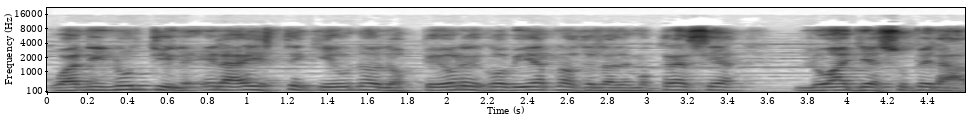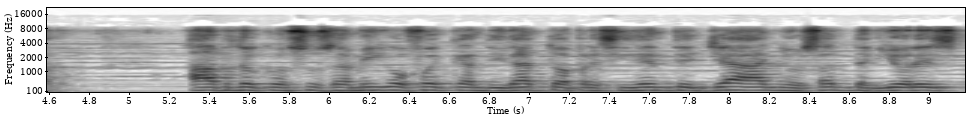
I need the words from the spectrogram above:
Cuán inútil era este que uno de los peores gobiernos de la democracia lo haya superado. Abdo con sus amigos fue candidato a presidente ya años anteriores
